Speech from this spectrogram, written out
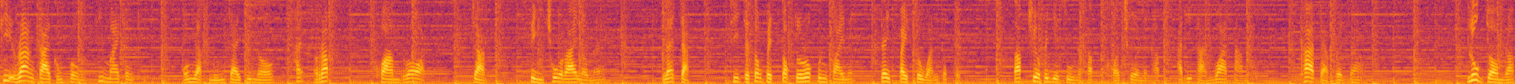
ที่ร่างกายของพระองค์ที่ไม้กางเขนผมอยากหนุนใจพี่น้องให้รับความรอดจากสิ่งชั่วร้ายเหล่านั้น และจากที่จะต้องไปตกนรกบึงไฟนั้นได้ไปสวรรค์กับผมรับเชื่อพระเยซูนะครับ ขอเชิญนะครับ อธิษฐานว่าตามผมข้าแต่พระเจ้า ลูกยอมรับ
